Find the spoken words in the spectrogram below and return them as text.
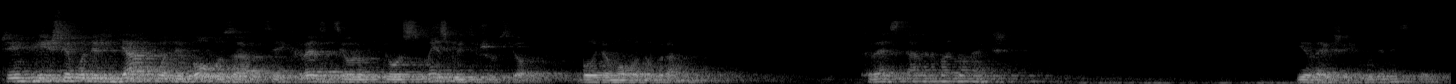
Чим більше будеш дякувати Богу за цей хрест, за цього року, і осмислюється, що все Бог для мого добра, хрест стане набагато легше. І легше його буде нести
